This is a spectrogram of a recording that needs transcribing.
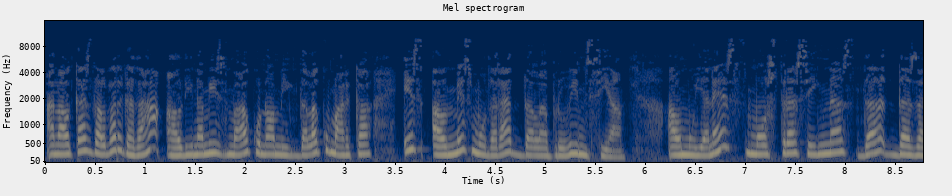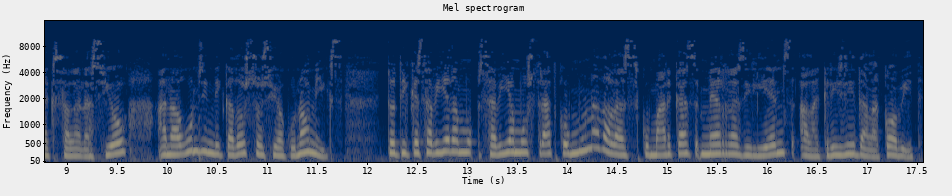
En el cas del Berguedà, el dinamisme econòmic de la comarca és el més moderat de la província. El Moianès mostra signes de desacceleració en alguns indicadors socioeconòmics tot i que s'havia mostrat com una de les comarques més resilients a la crisi de la Covid.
